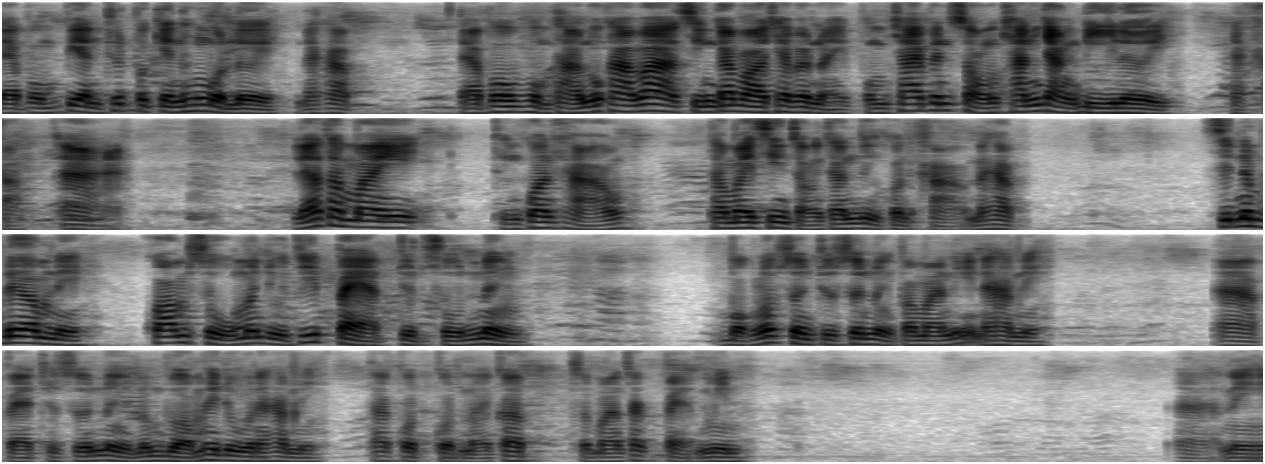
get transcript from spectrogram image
แต่ผมเปลี่ยนชุดประเกนทั้งหมดเลยนะครับ แต่พอผมถามลูกค้าว่าซิงเกิลบอลใช้แบบไหน ผมใช้เป็น 2 ชั้นอย่างดีเลยนะครับอ่าแล้วทำไมถึงควันขาวทำไมซิน2ชั้นถึงควันขาวนะครับซินเดิมๆนี่ความสูงมันอยู่ที่ 8.01 บวกลบ0.01ประมาณนี้นะครับนี่อ่า8.01รวมๆให้ดูนะครับนี่ถ้ากดกดๆหน่อยก็ประมาณสัก8มิลอ่านี่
